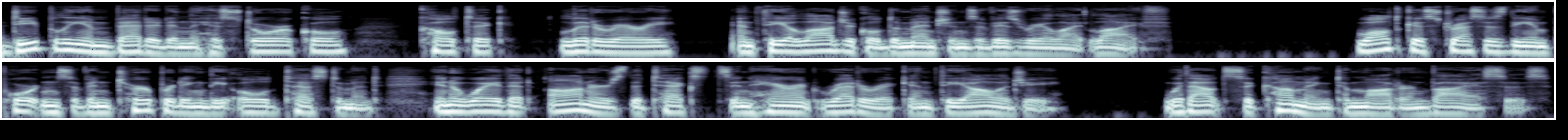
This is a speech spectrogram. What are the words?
deeply embedded in the historical, cultic, literary, and theological dimensions of Israelite life. Waltke stresses the importance of interpreting the Old Testament in a way that honors the text's inherent rhetoric and theology, without succumbing to modern biases.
